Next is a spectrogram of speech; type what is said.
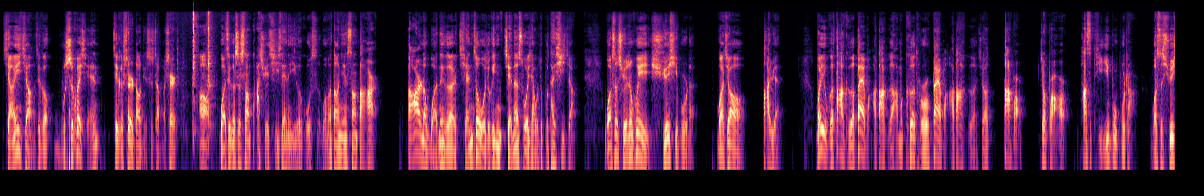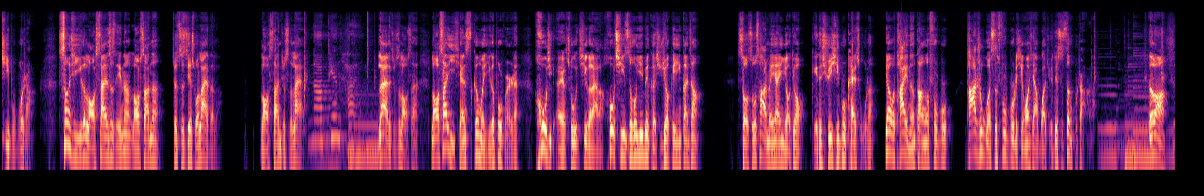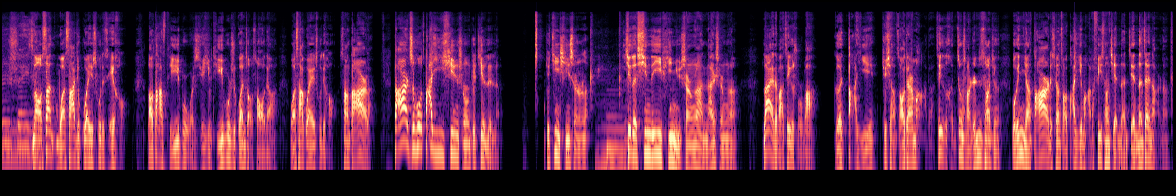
讲一讲这个五十块钱这个事儿到底是怎么事儿啊？我这个是上大学期间的一个故事。我们当年上大二，大二呢，我那个前奏我就给你简单说一下，我就不太细讲。我是学生会学习部的，我叫大远。我有个大哥拜把大哥，俺们磕头拜把大哥叫大宝，叫宝，他是体育部部长，我是学习部部长。剩下一个老三是谁呢？老三呢就直接说赖子了。老三就是赖子，赖子就是老三。老三以前是跟我一个部门的，后期哎，出七哥来了。后期之后，因为搁学校跟人干仗，手足差点没让人咬掉，给他学习部开除了。要不他也能当个副部。他如果是副部的情况下，我绝对是正部长了，知道吧？老三我仨就关系处的贼好。老大是体育部，我是学习部，体育部是管早操的啊。我仨关系处的好。上大二了，大二之后，大一新生就进来了。就进新生了，进了新的一批女生啊，男生啊，赖的吧？这个时候吧，搁大一就想找点马的，这个很正常，人之常情。我跟你讲，大二的想找大一马的非常简单，简单在哪儿呢？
